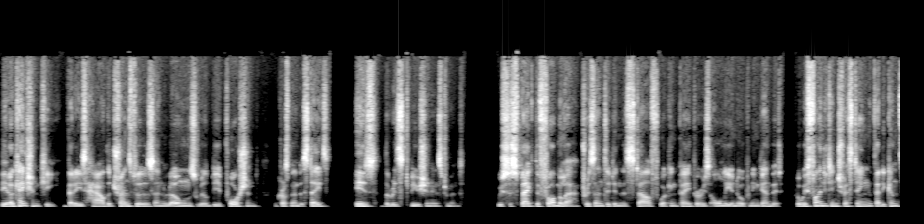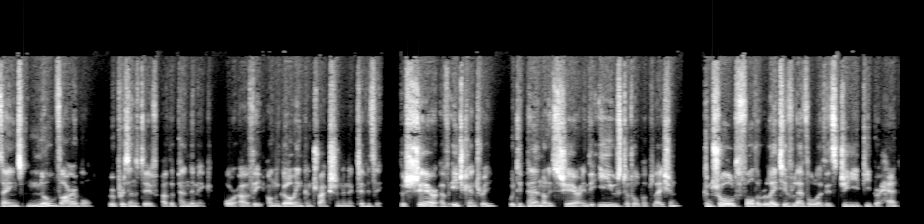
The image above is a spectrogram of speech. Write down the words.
the allocation key, that is how the transfers and loans will be apportioned across member states, is the redistribution instrument. We suspect the formula presented in the staff working paper is only an opening gambit, but we find it interesting that it contains no variable representative of the pandemic or of the ongoing contraction in activity. The share of each country would depend on its share in the EU's total population, controlled for the relative level of its GDP per head,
